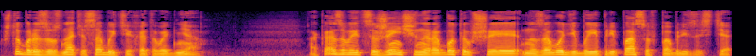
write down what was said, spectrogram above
чтобы разузнать о событиях этого дня. Оказывается, женщины, работавшие на заводе боеприпасов поблизости,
